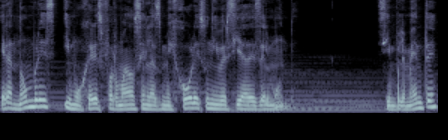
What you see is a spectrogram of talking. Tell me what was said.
Eran hombres y mujeres formados en las mejores universidades del mundo. Simplemente,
